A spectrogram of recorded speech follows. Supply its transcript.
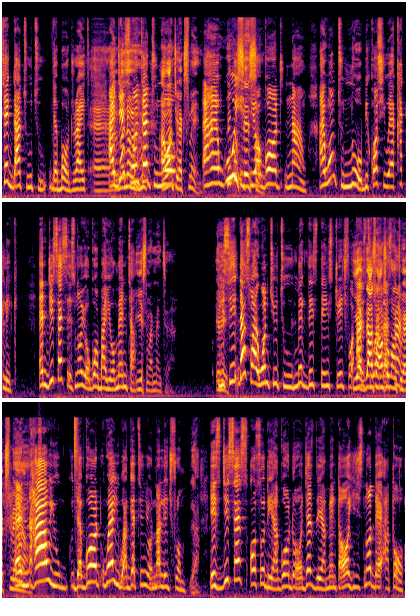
take that to to the board, right? Uh, I just no, no, wanted to know. I want to explain. Uh, who People is your so. God now? I want to know because you are Catholic, and Jesus is not your God, but your mentor. Yes, my mentor. It you is. see, that's why I want you to make this thing straight for yes, us. Yes, that's why I also want to explain. And now. how you, the God, where you are getting your knowledge from. Yeah. Is Jesus also their God or just their mentor or he's not there at all?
